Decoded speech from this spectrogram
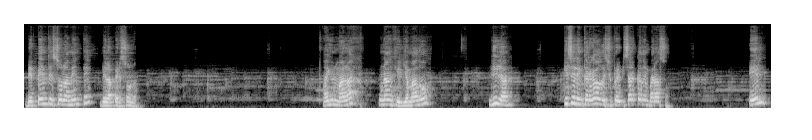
depende solamente de la persona. Hay un malach, un ángel llamado Lila, que es el encargado de supervisar cada embarazo. Él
